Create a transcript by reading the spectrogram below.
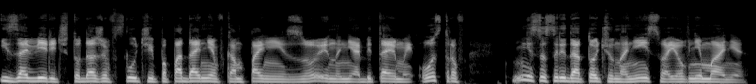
и заверить, что даже в случае попадания в компании Зои на необитаемый остров не сосредоточу на ней свое внимание.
